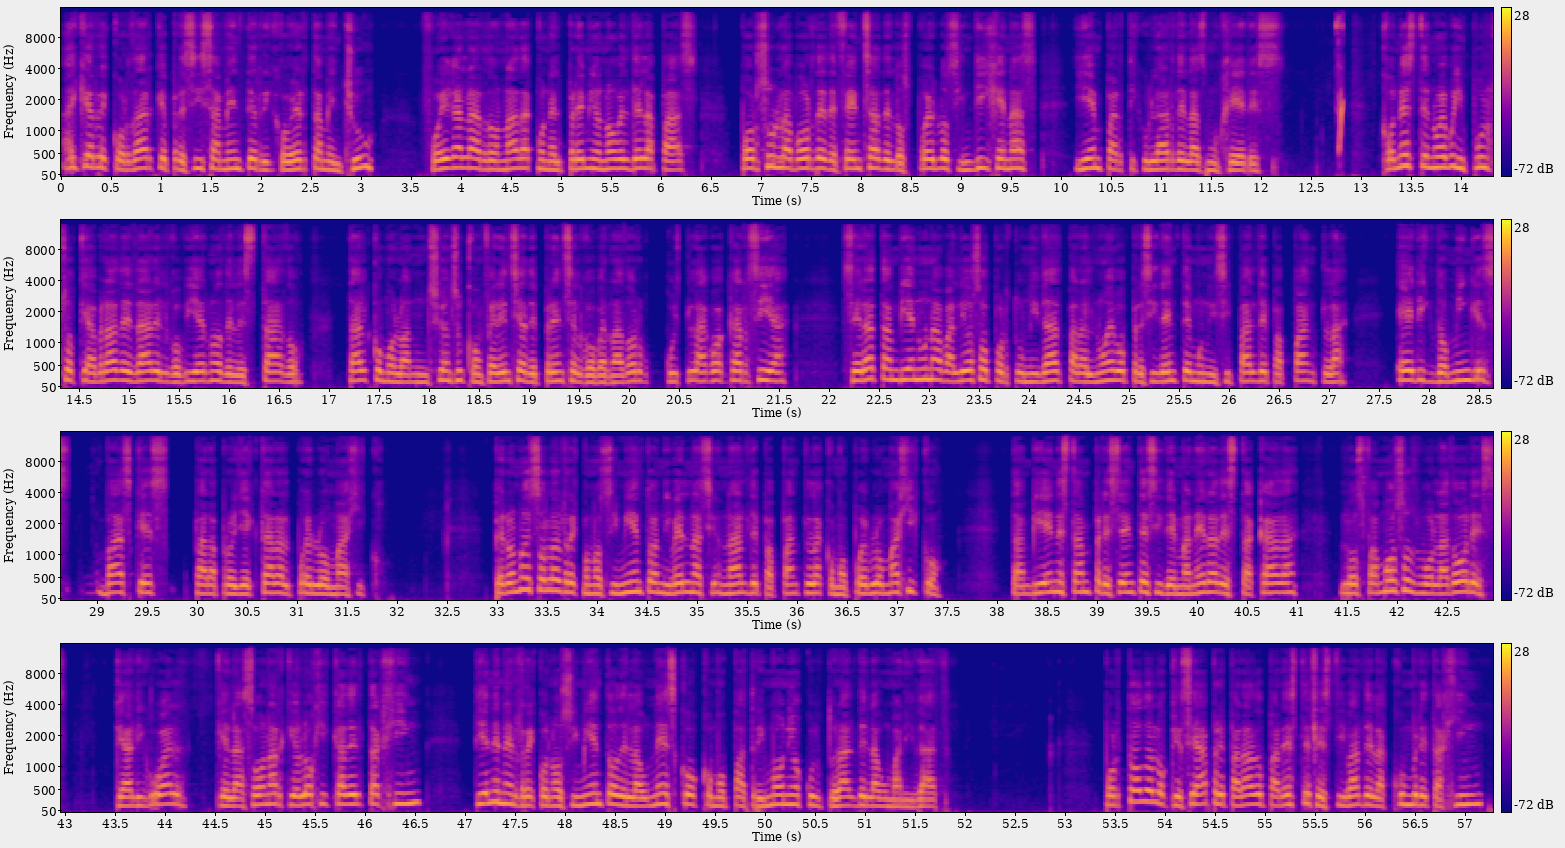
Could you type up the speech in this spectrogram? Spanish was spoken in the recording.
Hay que recordar que precisamente Rigoberta Menchú fue galardonada con el Premio Nobel de la Paz por su labor de defensa de los pueblos indígenas y en particular de las mujeres. Con este nuevo impulso que habrá de dar el gobierno del Estado, tal como lo anunció en su conferencia de prensa el gobernador Cuitlagua García, será también una valiosa oportunidad para el nuevo presidente municipal de Papantla, Eric Domínguez Vázquez, para proyectar al pueblo mágico. Pero no es solo el reconocimiento a nivel nacional de Papantla como pueblo mágico, también están presentes y de manera destacada los famosos voladores, que al igual que la zona arqueológica del Tajín, tienen el reconocimiento de la UNESCO como Patrimonio Cultural de la Humanidad. Por todo lo que se ha preparado para este Festival de la Cumbre Tajín,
